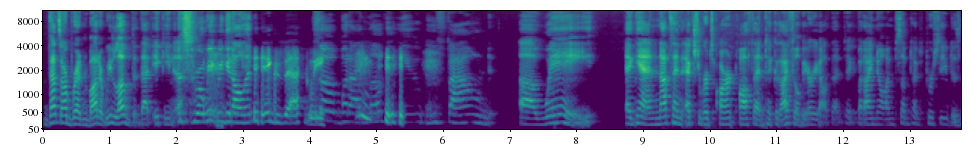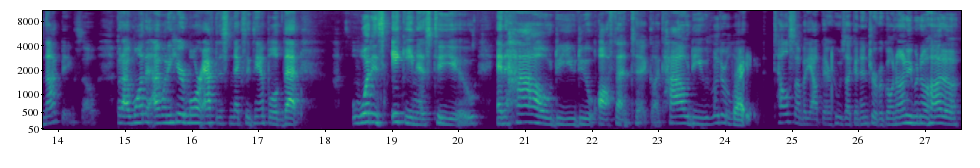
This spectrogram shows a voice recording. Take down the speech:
that's our bread and butter. We love that, that ickiness. Where we, we get all in. Exactly. So but i love that you you found a way again, not saying that extroverts aren't authentic because I feel very authentic, but I know I'm sometimes perceived as not being so. But I want to I want to hear more after this next example of that. What is ickiness to you, and how do you do authentic? Like, how do you literally right. tell somebody out there who's like an introvert going, I don't even know how to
